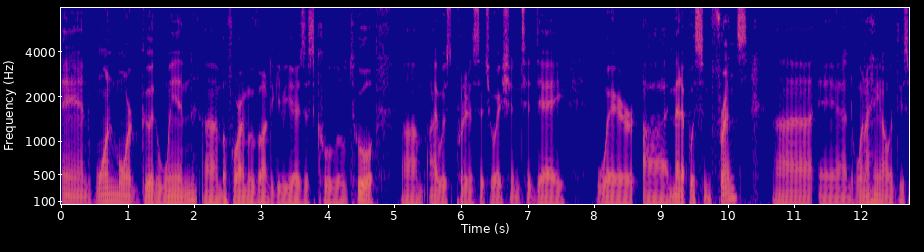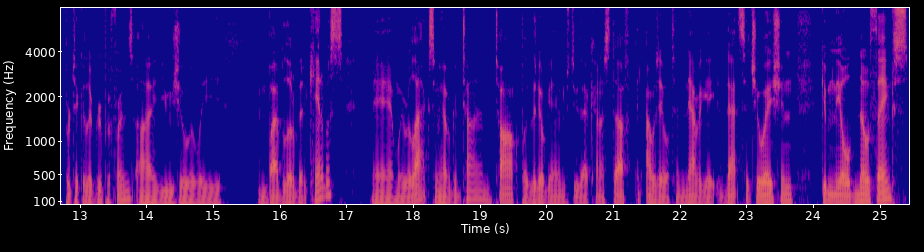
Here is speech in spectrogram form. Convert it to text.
And one more good win uh, before I move on to give you guys this cool little tool. Um, I was put in a situation today where I met up with some friends. Uh, and when I hang out with this particular group of friends, I usually imbibe a little bit of cannabis and we relax and we have a good time, talk, play video games, do that kind of stuff. And I was able to navigate that situation, give them the old no thanks.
